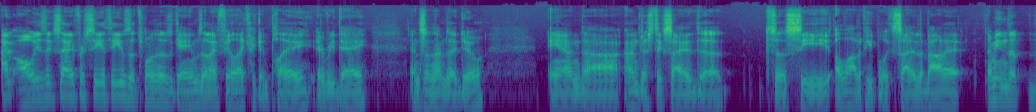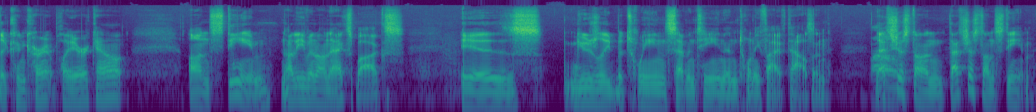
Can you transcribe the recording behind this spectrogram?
I'm always excited for Sea of Thieves. It's one of those games that I feel like I could play every day, and sometimes I do. And uh, I'm just excited to to see a lot of people excited about it. I mean, the the concurrent player account on Steam, not even on Xbox, is usually between 17 and 25,000. That's just on that's just on Steam.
